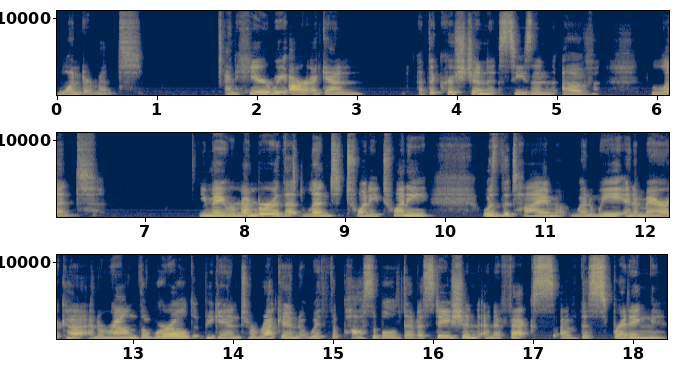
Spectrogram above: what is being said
wonderment. And here we are again at the Christian season of Lent. You may remember that Lent 2020 was the time when we in America and around the world began to reckon with the possible devastation and effects of the spreading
